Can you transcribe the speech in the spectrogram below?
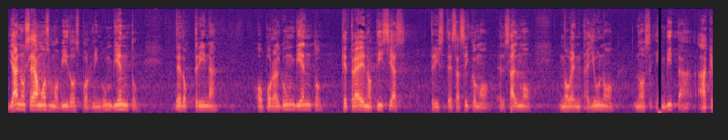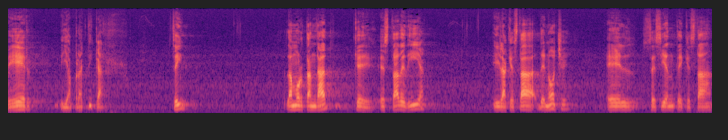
ya no seamos movidos por ningún viento de doctrina, o por algún viento que trae noticias tristes, así como el Salmo 91 nos invita a creer y a practicar. ¿Sí? La mortandad que está de día y la que está de noche, Él se siente que está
